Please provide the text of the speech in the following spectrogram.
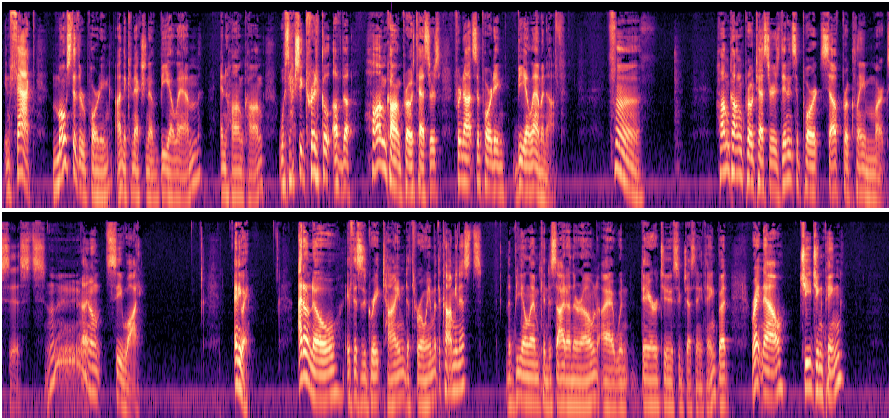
In fact, most of the reporting on the connection of BLM and Hong Kong was actually critical of the Hong Kong protesters for not supporting BLM enough. Hmm. Hong Kong protesters didn't support self proclaimed Marxists. Hmm, I don't see why. Anyway, I don't know if this is a great time to throw in with the communists. The BLM can decide on their own. I wouldn't dare to suggest anything. But right now, Xi Jinping,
